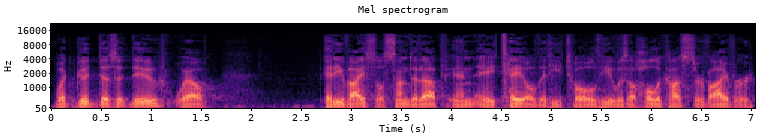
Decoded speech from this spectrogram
What good does it do? Well, Elie Wiesel summed it up in a tale that he told. He was a Holocaust survivor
